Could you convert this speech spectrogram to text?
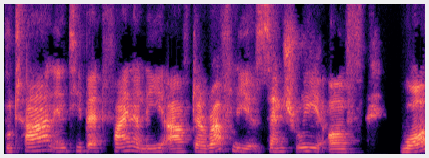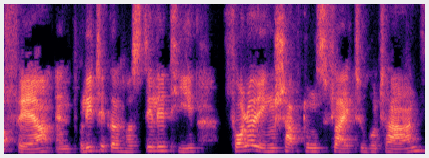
Bhutan and Tibet finally, after roughly a century of warfare and political hostility following Shabdrung's flight to Bhutan,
